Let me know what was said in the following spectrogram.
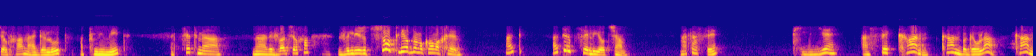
שלך, מהגלות הפנימית, לצאת מה, מהלבד שלך ולרצות להיות במקום אחר. אל, אל תרצה להיות שם. מה תעשה? תהיה, עשה כאן, כאן בגאולה, כאן,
